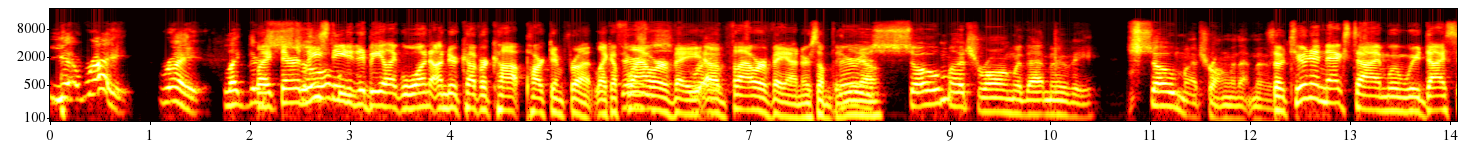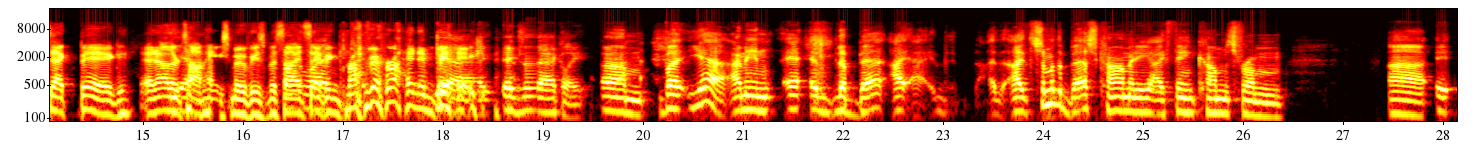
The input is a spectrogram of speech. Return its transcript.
Yeah, right, right. Like there's like there at least needed to be like one undercover cop parked in front, like a There's- flower va- right. a flower van or something. There you is know. so much wrong with that movie. So much wrong with that movie. So tune in next time when we dissect Big and other Yeah. Tom Hanks movies besides like- Saving Private Ryan and Big. yeah, exactly. Um, but yeah, I mean, eh, eh, the bet I, I, I, some of the best comedy I think comes from, uh, it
